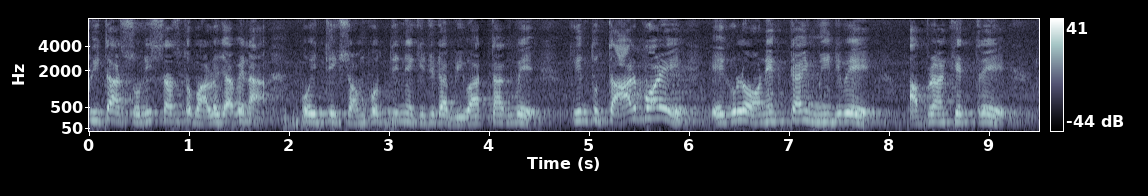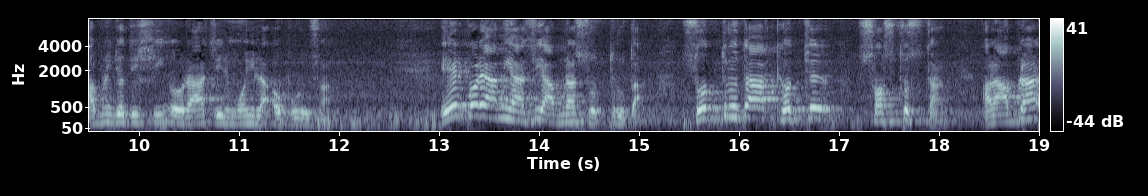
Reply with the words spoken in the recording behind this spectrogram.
পিতার শরীর স্বাস্থ্য ভালো যাবে না, পৈতৃক সম্পত্তি নিয়ে কিছুটা বিবাদ থাকবে, কিন্তু তারপরে এগুলো অনেকটাই মিটবে আপনার ক্ষেত্রে, আপনি যদি সিংহ রাশির মহিলা ও পুরুষ হন। এরপরে আমি আসি আপনার শত্রুতা। শত্রুতা হচ্ছে ষষ্ঠ স্থান। আর আপনার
